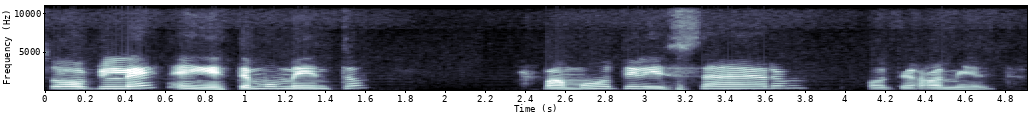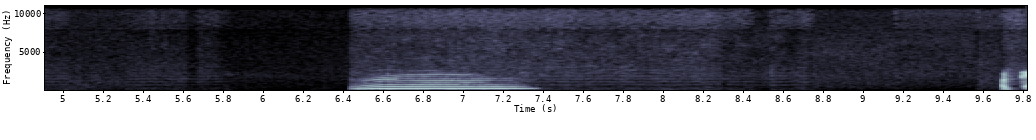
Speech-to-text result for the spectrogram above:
Sogle en este momento. Vamos a utilizar otra herramienta. Mm. Ok,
